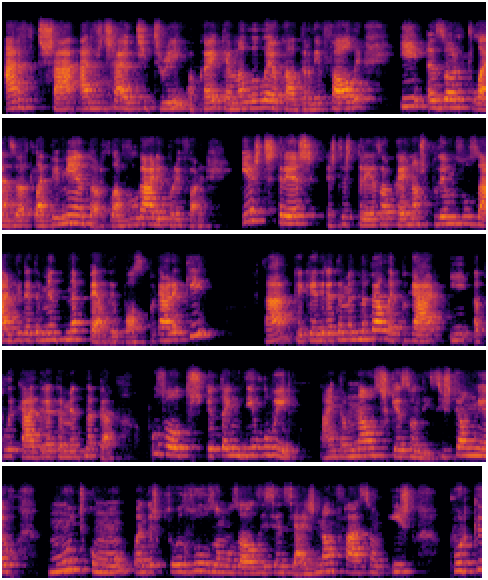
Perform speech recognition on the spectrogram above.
árvore de chá, árvore de chá é o tea tree, ok? Que é malaleuca alternifolia, e as hortelãs, hortelã pimenta, hortelã vulgar e por aí fora. Estes três, estas três, ok, nós podemos usar diretamente na pele. Eu posso pegar aqui, tá? O que é, que é diretamente na pele? É pegar e aplicar diretamente na pele. Os outros eu tenho de diluir, tá? Então não se esqueçam disso. Isto é um erro muito comum quando as pessoas usam os óleos essenciais. Não façam isto porque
